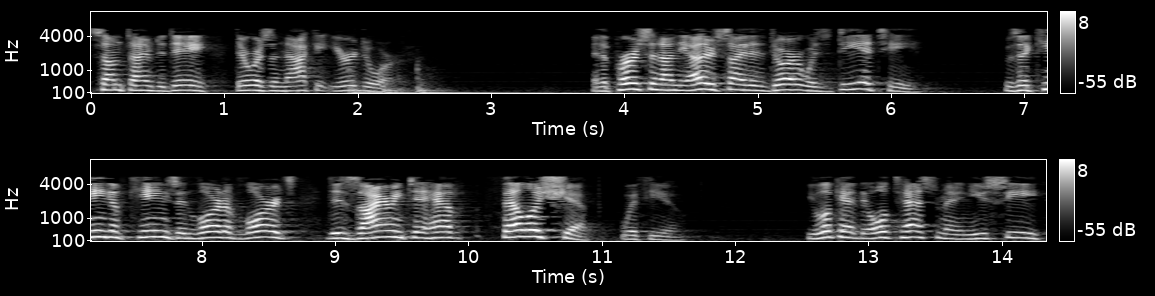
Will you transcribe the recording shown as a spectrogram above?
sometime today, there was a knock at your door. And the person on the other side of the door was deity. Was a King of Kings and Lord of Lords desiring to have fellowship with you. You look at the Old Testament and you see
